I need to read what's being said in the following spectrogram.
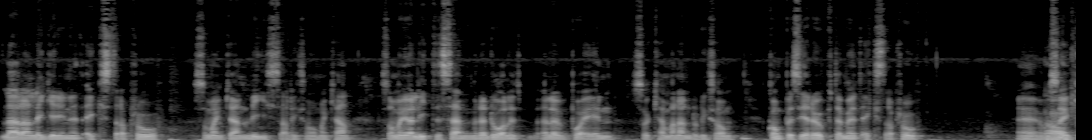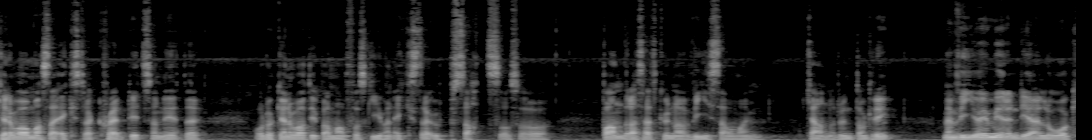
läraren lägger in ett extra prov så man kan visa liksom vad man kan. Så om man gör lite sämre dåligt eller på en så kan man ändå liksom kompensera upp det med ett extra prov. Eh, Och Ja, sen okej. kan det vara massa extra credit som det heter. Och då kan det vara typ att man får skriva en extra uppsats och så på andra sätt kunna visa vad man kan runt omkring. Men vi har ju mer en dialog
